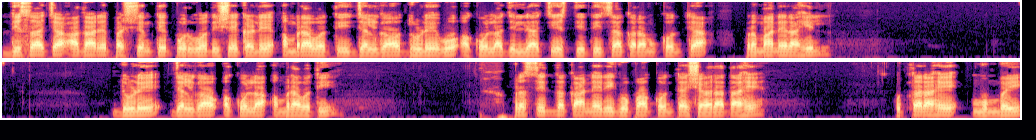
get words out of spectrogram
दिसाच्या आधारे पश्चिम ते पूर्व दिशेकडे अमरावती जलगाव धुळे व अकोला जिल्ह्याची स्थितीचा क्रम कोणत्या प्रमाणे राहील? धुळे जलगाव अकोला अमरावती. प्रसिद्ध कानेरी गुफा कोणत्या शहरात आहे? उत्तर आहे मुंबई.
